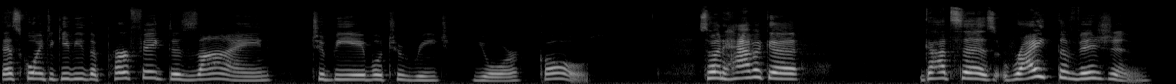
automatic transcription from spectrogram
that's going to give you the perfect design to be able to reach your goals. So in Habakkuk, God says, Write the vision,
